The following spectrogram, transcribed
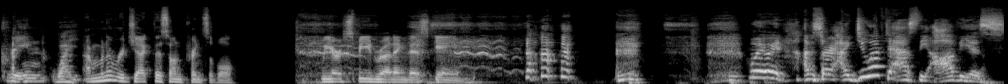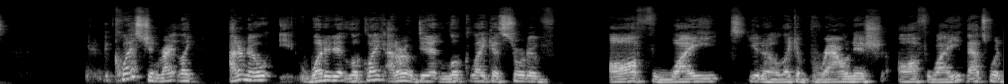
green, white. I'm going to reject this on principle. We are speed running this game. wait, wait. I'm sorry. I do have to ask the obvious question, right? Like, I don't know. What did it look like? I don't know. Did it look like a sort of off white, you know, like a brownish off white? That's what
